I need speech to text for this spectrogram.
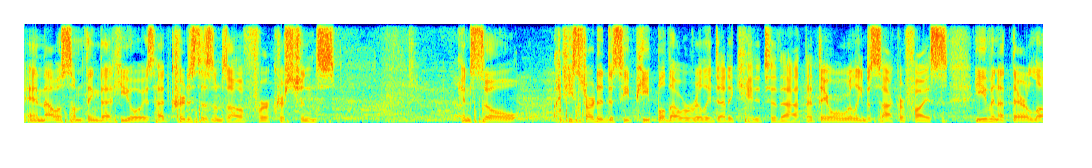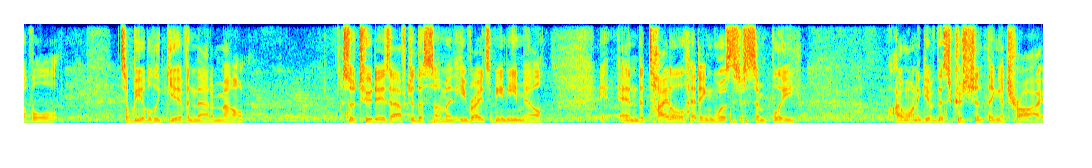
And that was something that he always had criticisms of for Christians. And so he started to see people that were really dedicated to that, that they were willing to sacrifice, even at their level, to be able to give in that amount. So, two days after the summit, he writes me an email, and the title heading was just simply I want to give this Christian thing a try.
